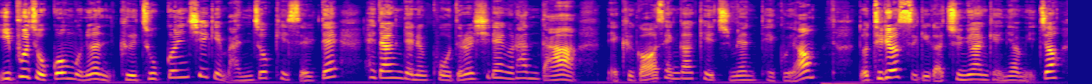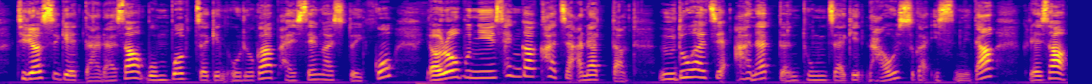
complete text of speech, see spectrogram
if 조건문은 그 조건식이 만족했을 때 해당되는 코드를 실행을 한다. 네, 그거 생각해 주면 되고요. 또 들여쓰기가 중요한 개념이죠. 들여쓰기에 따라서 문법적인 오류가 발생할 수도 있고 여러분이 생각하지 않았던 의도하지 않았던 동작이 나올 수가 있습니다. 그래서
